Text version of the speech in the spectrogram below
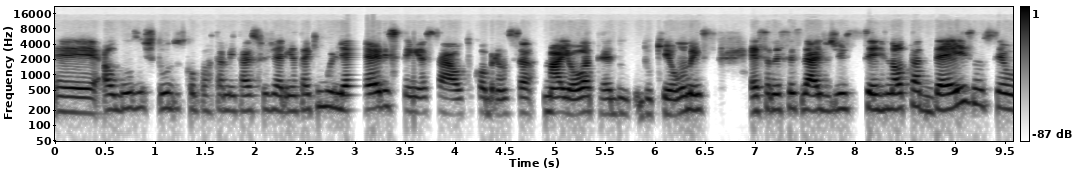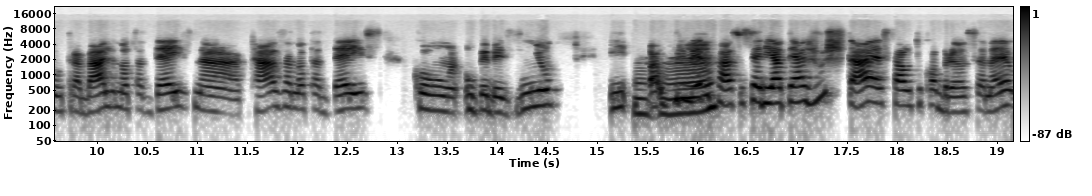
é, alguns estudos comportamentais sugerem até que mulheres têm essa autocobrança maior até do, do que homens, essa necessidade de ser nota 10 no seu trabalho, nota 10 na casa, nota 10 com o bebezinho. E uhum. o primeiro passo seria até ajustar essa autocobrança, né?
